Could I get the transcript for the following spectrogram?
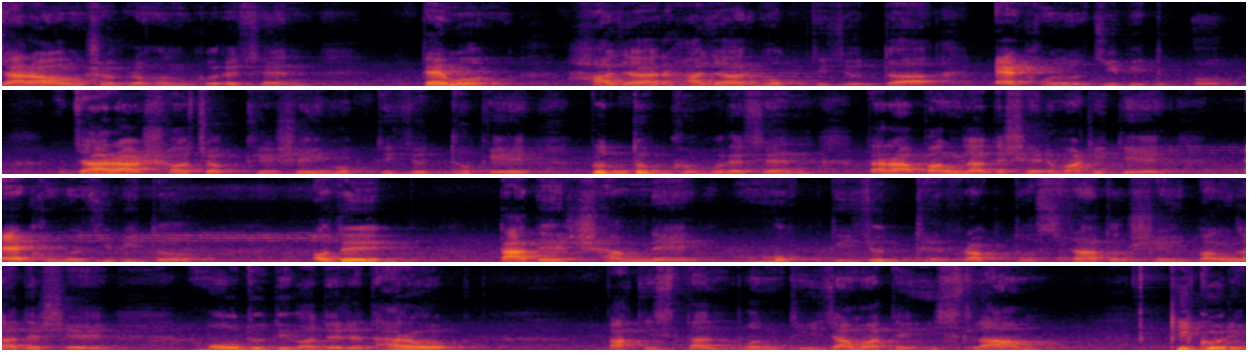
যারা অংশগ্রহণ করেছেন, তেমন হাজার হাজার মুক্তিযোদ্ধা এখনও জীবিত। যারা স্বচক্ষে সেই মুক্তিযুদ্ধকে প্রত্যক্ষ করেছেন, তারা বাংলাদেশের মাটিতে এখনও জীবিত। অতএব তাদের সামনে মুক্তিযুদ্ধের রক্তস্নাত সেই বাংলাদেশে মৌদুদিবাদের ধারক পাকিস্তানপন্থী জামাতে ইসলাম। কি করে?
